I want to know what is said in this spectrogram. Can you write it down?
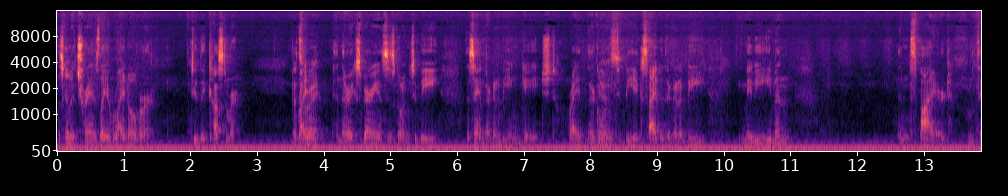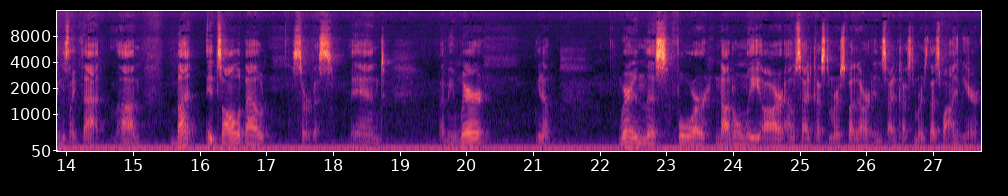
it's going to translate right over to the customer. That's right. And their experience is going to be the same. They're going to be engaged, right? They're going Yes. to be excited. They're going to be maybe even inspired and things like that. Um, but it's all about service. And I mean, we're, you know, we're in this for not only our outside customers, but our inside customers. That's why I'm here,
